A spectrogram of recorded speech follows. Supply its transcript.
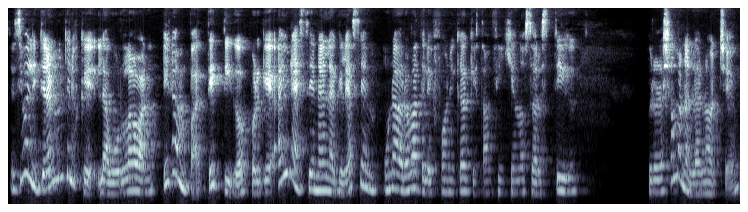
Encima, literalmente los que la burlaban eran patéticos, porque hay una escena en la que le hacen una broma telefónica que están fingiendo ser Stig, pero la llaman a la noche,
